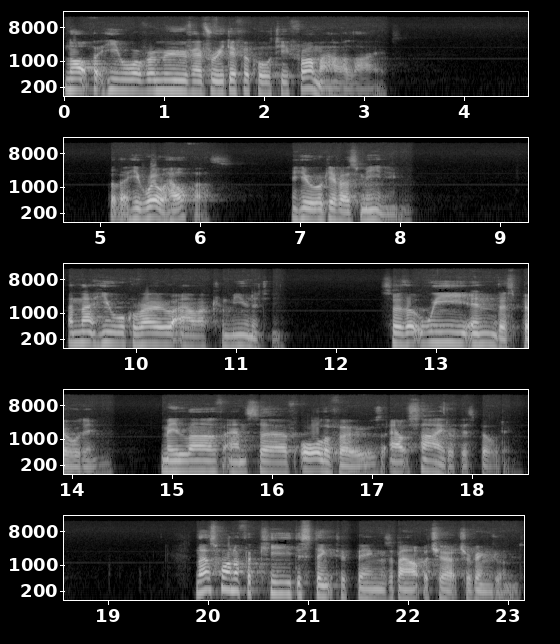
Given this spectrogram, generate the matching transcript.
Not that he will remove every difficulty from our lives. But that he will help us. And he will give us meaning and that He will grow our community so that we in this building may love and serve all of those outside of this building. And that's one of the key distinctive things about the Church of England.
